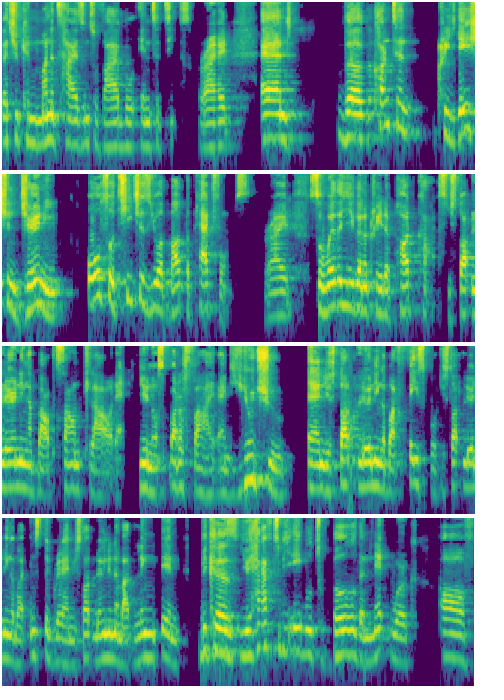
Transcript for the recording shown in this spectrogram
that you can monetize into viable entities, right? And the content creation journey also teaches you about the platforms, right? So whether you're going to create a podcast, you start learning about SoundCloud and, you know, Spotify and YouTube and you start learning about Facebook, you start learning about Instagram, you start learning about LinkedIn, because you have to be able to build a network of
